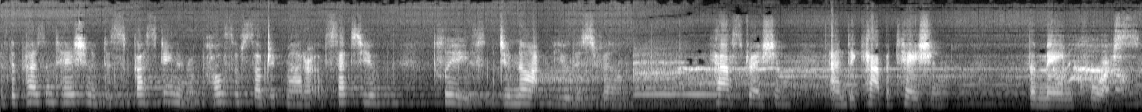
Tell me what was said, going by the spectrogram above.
If the presentation of disgusting and repulsive subject matter upsets you, please do not view this film. Castration and decapitation, the main course.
